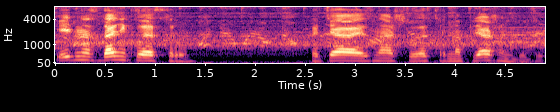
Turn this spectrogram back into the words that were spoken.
Едем на здание к Лестеру. Хотя я знаю, что Лестер на пляже будет.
